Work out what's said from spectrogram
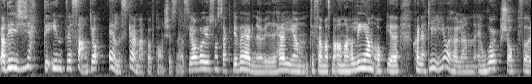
Ja, det är jätteintressant. Jag älskar Map of Consciousness. Jag var ju som sagt iväg nu i helgen tillsammans med Anna Hallén och eh, Jeanette Lilja och höll en, en workshop för,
